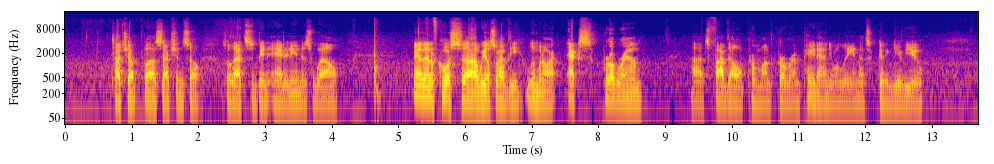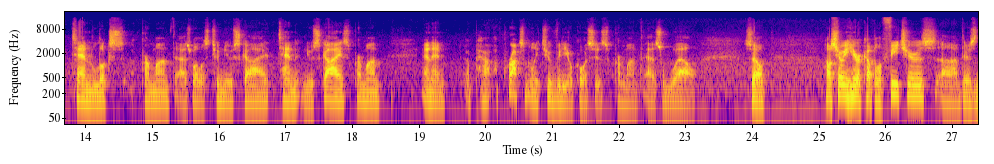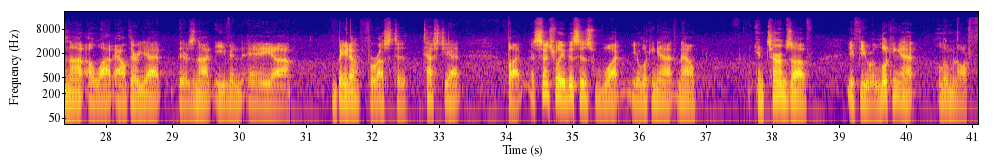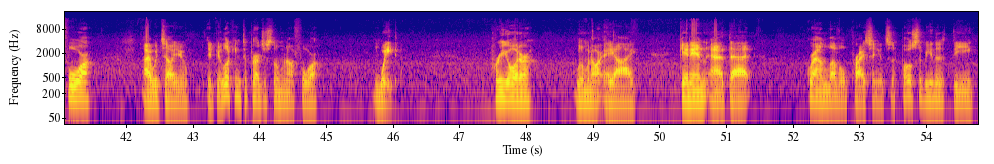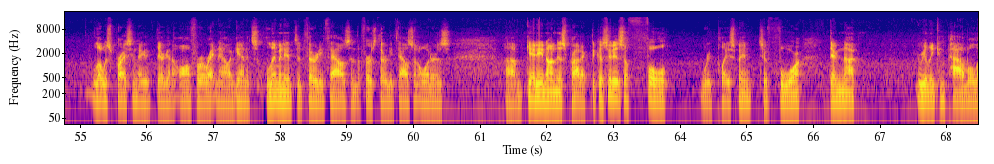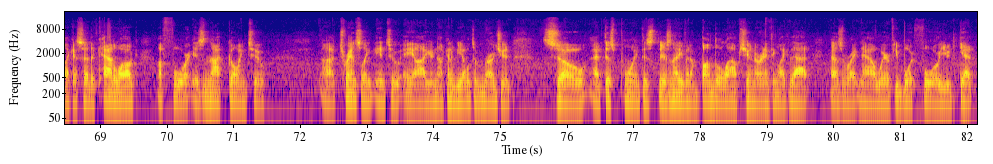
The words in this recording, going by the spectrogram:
touch-up section. So so that's been added in as well. And then of course we also have the Luminar X program. It's $5 per month program paid annually and that's going to give you 10 looks per month, as well as two new sky, 10 new skies per month, and then approximately two video courses per month as well. So I'll show you here a couple of features. Uh, there's not a lot out there yet. There's not even a uh, beta for us to test yet. But essentially, this is what you're looking at. Now, in terms of if you were looking at Luminar 4, I would tell you if you're looking to purchase Luminar 4, wait. Pre-order Luminar AI. Get in at that ground level pricing. It's supposed to be the, the lowest pricing they, they're going to offer right now. Again, it's limited to 30,000, the first 30,000 orders. Um, get in on this product because it is a full replacement to 4. They're not really compatible. Like I said, the catalog of 4 is not going to uh, translate into AI. You're not going to be able to merge it. So at this point, there's, there's not even a bundle option or anything like that as of right now, where if you bought four, you'd get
